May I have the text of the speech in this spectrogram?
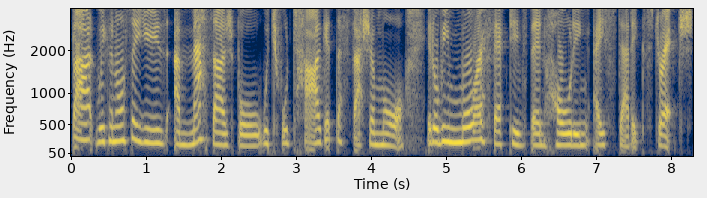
but we can also use a massage ball, which will target the fascia more. It'll be more effective than holding a static stretch.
